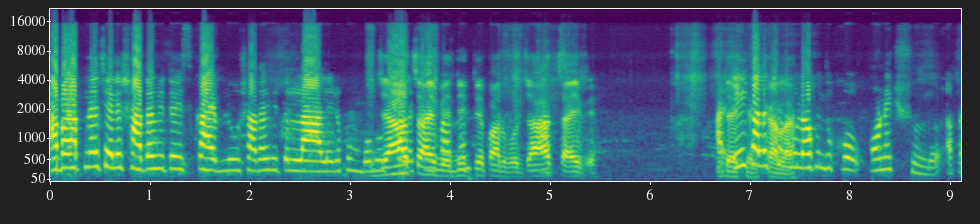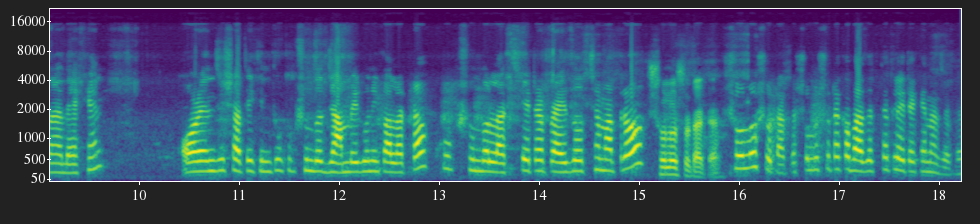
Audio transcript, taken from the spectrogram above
আবার আপনারা চাইলে সাদার ভিতর স্কাই ব্লু সাদার ভিতর লাল এরকম বহু যা চাইবে দিতে পারব যা আচ্ছা। চাইবে। আর এই দেখেন কালেকশনগুলো কিন্তু খুব- অনেক সুন্দর। আপনারা দেখেন অরেঞ্জের সাথে কিন্তু খুব সুন্দর জামবেগুনি কালারটা খুব সুন্দর লাগছে। এটার প্রাইস হচ্ছে মাত্র ষোলোশো টাকা। ষোলোশো টাকা। ষোলোশো টাকা বাজেট থাকলে এটা কেনা যাবে।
